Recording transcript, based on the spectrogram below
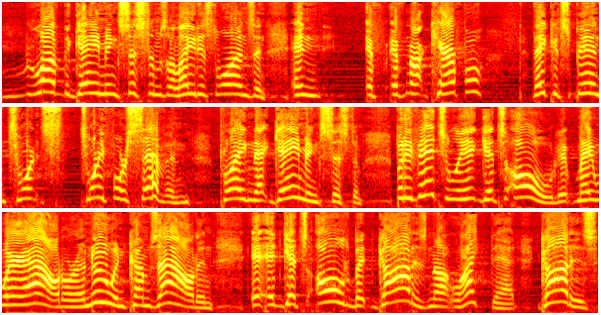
love the gaming systems, the latest ones, and, and if, if not careful, they could spend 24 7 playing that gaming system. But eventually it gets old. It may wear out, or a new one comes out, and it, it gets old. But God is not like that. God is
